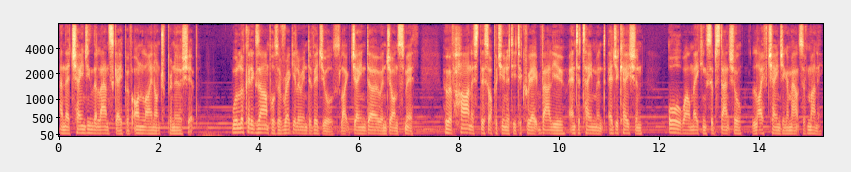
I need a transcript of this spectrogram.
and they're changing the landscape of online entrepreneurship. We'll look at examples of regular individuals like Jane Doe and John Smith, who have harnessed this opportunity to create value, entertainment, education, all while making substantial, life-changing amounts of money.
